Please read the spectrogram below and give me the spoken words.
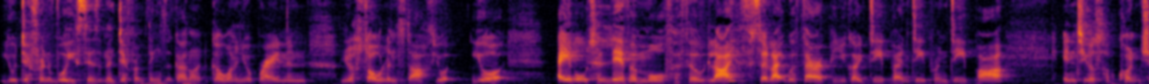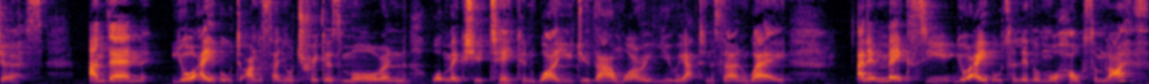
your different voices and the different things that go on go on in your brain and, and your soul and stuff. You're you're able to live a more fulfilled life. So like with therapy, you go deeper and deeper and deeper into your subconscious and then you're able to understand your triggers more and what makes you tick and why you do that and why are you react in a certain way. And it makes you you're able to live a more wholesome life.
